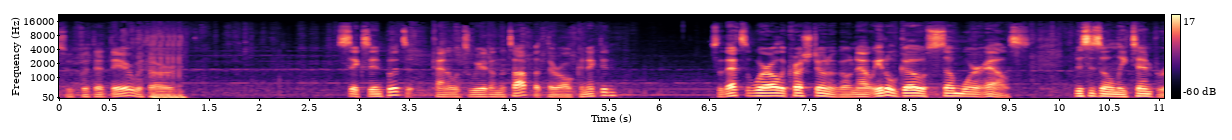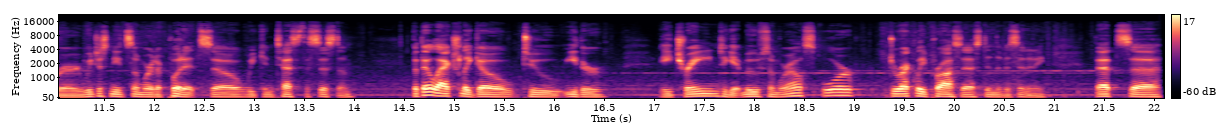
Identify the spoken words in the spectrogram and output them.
So we put that there with our six inputs. It kind of looks weird on the top, but they're all connected. So that's where all the crushed stone will go. Now, it'll go somewhere else. This is only temporary. We just need somewhere to put it so we can test the system. But they'll actually go to either a train to get moved somewhere else or directly processed in the vicinity. That's, uh,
